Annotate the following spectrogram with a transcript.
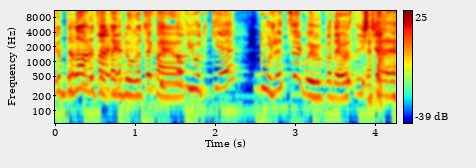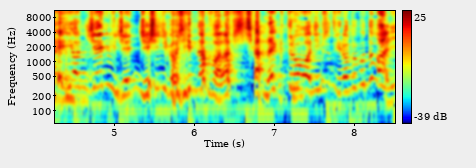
Dlatego budowy to tak długo Takie trwają. nowiutkie, duże cegły wypadają z tej ściany i on dzień w dzień 10 godzin nawala w ścianę, którą oni przed chwilą wybudowali.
